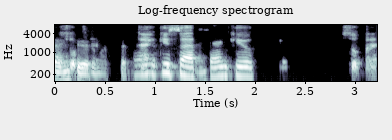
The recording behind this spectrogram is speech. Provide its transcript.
thank you. Very much sir Thank you, sir. Thank you. Super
